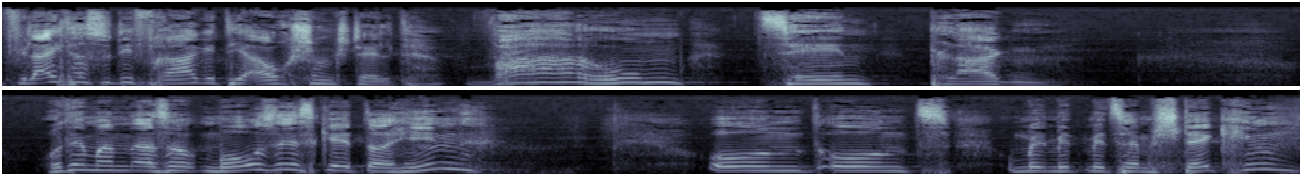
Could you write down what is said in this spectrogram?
vielleicht hast du die Frage dir auch schon gestellt. Warum zehn Plagen? Oder man, also Moses geht dahin und, und, mit, mit, mit seinem Stecken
